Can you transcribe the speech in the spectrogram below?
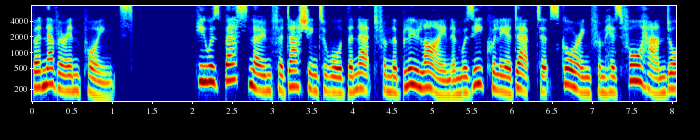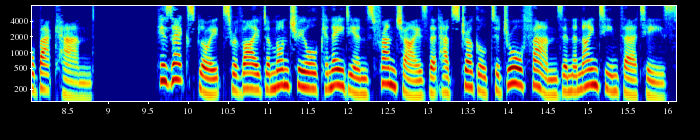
but never in points. He was best known for dashing toward the net from the blue line and was equally adept at scoring from his forehand or backhand. His exploits revived a Montreal Canadiens franchise that had struggled to draw fans in the 1930s.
